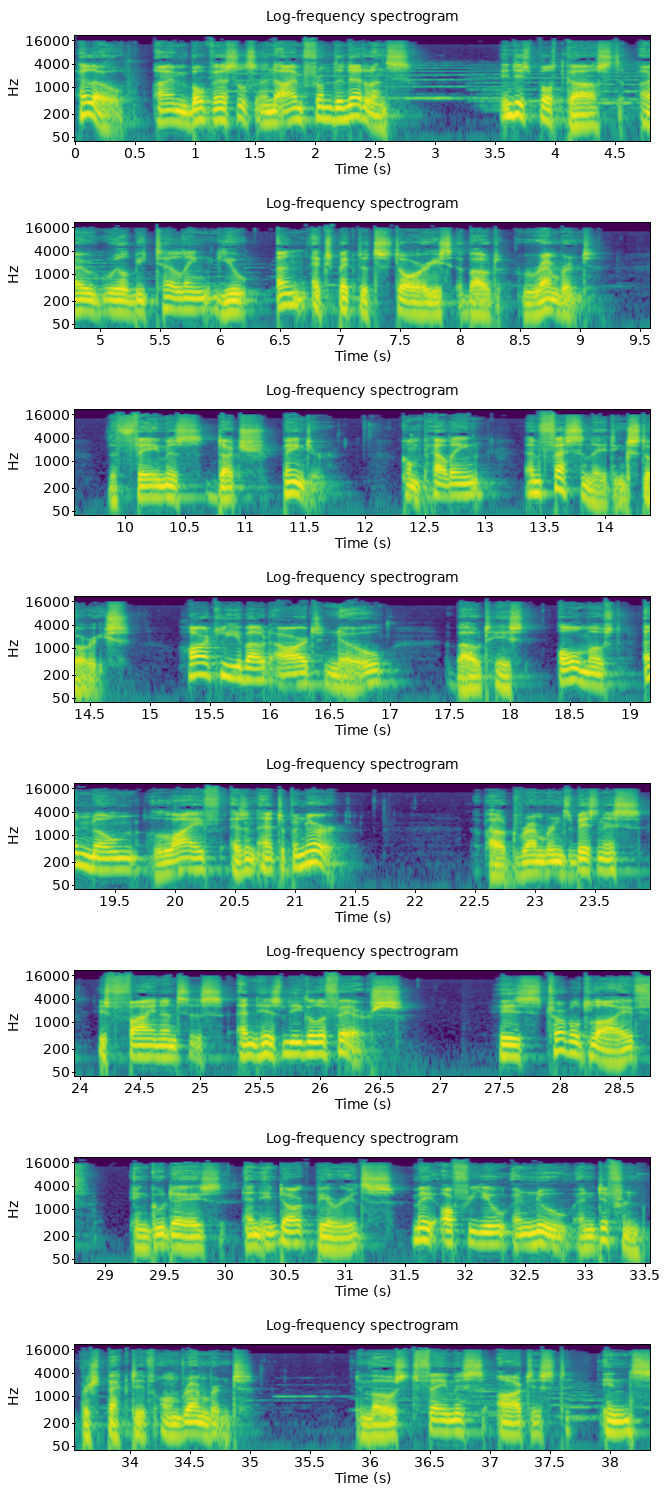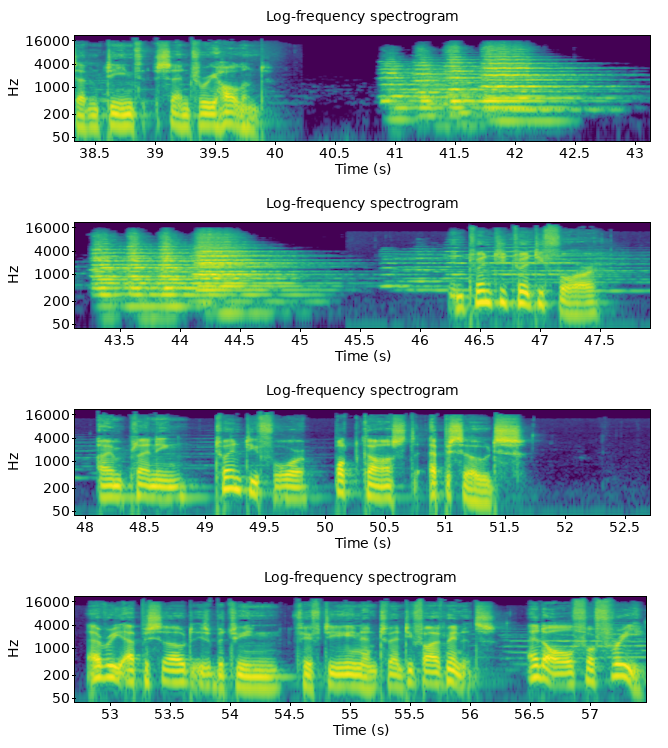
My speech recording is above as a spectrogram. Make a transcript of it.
Hello, I'm Bob Wessels and I'm from the Netherlands. In this podcast, I will be telling you unexpected stories about Rembrandt, the famous Dutch painter. Compelling and fascinating stories. Hardly about art, no, about his almost unknown life as an entrepreneur. About Rembrandt's business, his finances, and his legal affairs. His troubled life in good days and in dark periods may offer you a new and different perspective on Rembrandt, the most famous artist in 17th century Holland. In 2024, I'm planning 24 podcast episodes. Every episode is between 15 and 25 minutes, and all for free.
